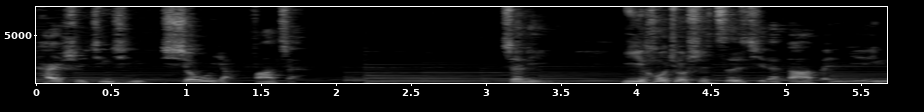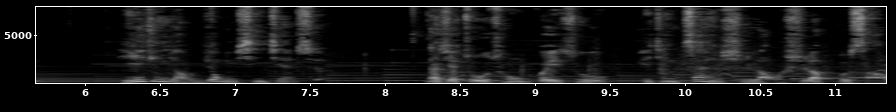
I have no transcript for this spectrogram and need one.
开始进行休养发展。这里以后就是自己的大本营，一定要用心建设。那些蛀虫贵族已经暂时老实了不少，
